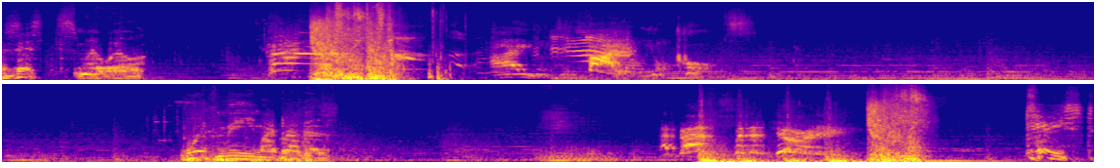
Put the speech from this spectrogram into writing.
Resists my will. I will defile your corpse. With me, my brothers. Advance with impurity! Taste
